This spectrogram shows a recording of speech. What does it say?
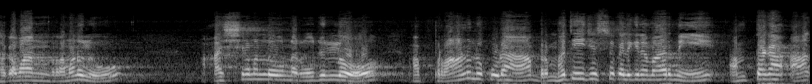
భగవాన్ రమణులు ఆశ్రమంలో ఉన్న రోజుల్లో ఆ ప్రాణులు కూడా బ్రహ్మతేజస్సు కలిగిన వారిని అంతగా ఆ-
